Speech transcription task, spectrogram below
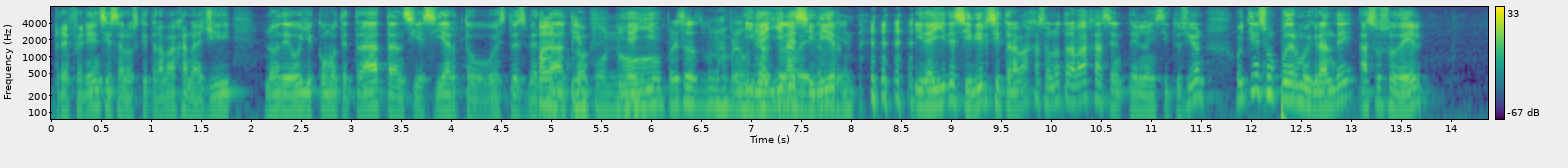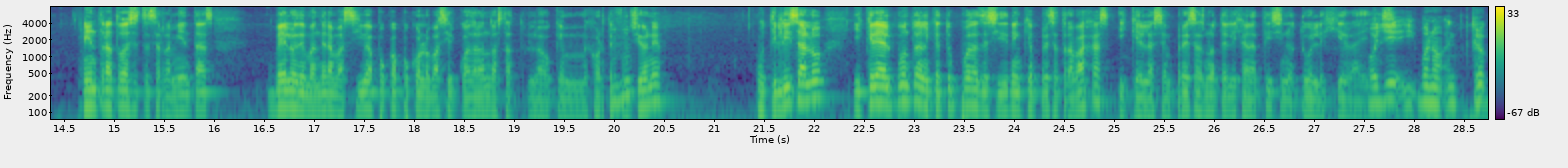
referencias a los que trabajan allí, no de oye cómo te tratan, si es cierto o esto es verdad, tiempo, ¿no? no. Y de allí Por eso es una pregunta y de allí clave decidir y de allí decidir si trabajas o no trabajas en, en la institución. Hoy tienes un poder muy grande, haz uso de él, entra a todas estas herramientas, velo de manera masiva, poco a poco lo vas a ir cuadrando hasta lo que mejor te funcione. Utilízalo y crea el punto en el que tú puedas decidir en qué empresa trabajas y que las empresas no te elijan a ti, sino tú elegir a ellas. Oye, y bueno, en- creo,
